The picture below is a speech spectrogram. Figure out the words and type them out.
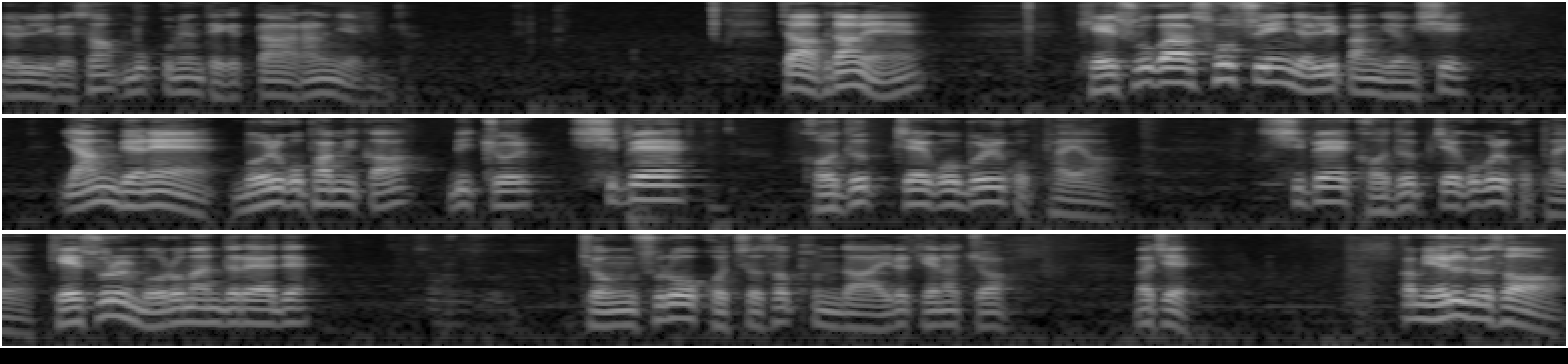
연립해서 묶으면 되겠다라는 이야기입니다. 자, 그 다음에 개수가 소수인 연립 방정식 양변에 뭘 곱합니까? 밑줄 10의 거듭 제곱을 곱하여 10의 거듭 제곱을 곱하여 개수를 뭐로 만들어야 돼? 정수로 고쳐서 푼다 이렇게 해놨죠. 맞지? 그럼 예를 들어서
